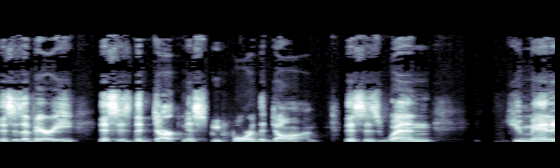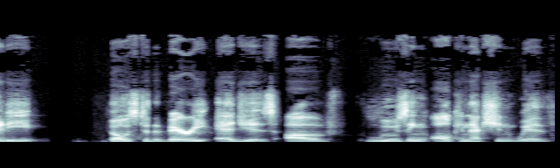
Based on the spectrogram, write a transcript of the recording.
This is a very this is the darkness before the dawn. This is when humanity goes to the very edges of losing all connection with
